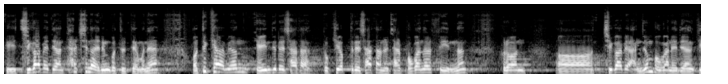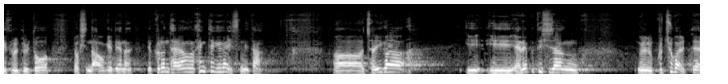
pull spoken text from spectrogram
그 지갑에 대한 탈취나 이런 것들 때문에 어떻게 하면 개인들의 자산 또 기업들의 자산을 잘 보관할 수 있는 그런 어, 지갑의 안전 보관에 대한 기술들도 역시 나오게 되는 그런 다양한 생태계가 있습니다. 어, 저희가 이, 이 NFT 시장 을 구축할 때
